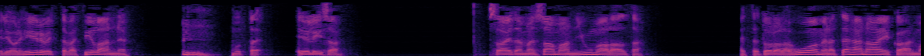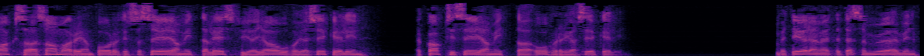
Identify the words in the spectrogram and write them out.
Eli oli hirvittävä tilanne, mutta Elisa sai tämän saman Jumalalta, että todella huomenna tähän aikaan maksaa Samarian portissa seejamitta lestyjä jauhoja sekelin ja kaksi seejamittaa ohria sekelin. Me tiedämme, että tässä myöhemmin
